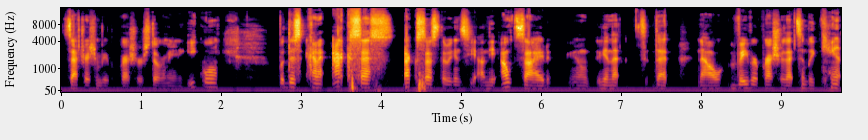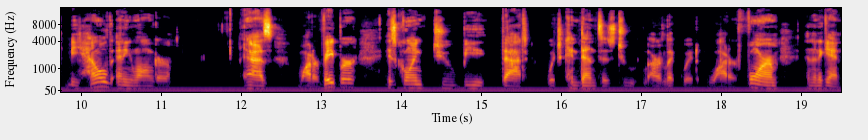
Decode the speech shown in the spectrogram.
saturation vapor pressure still remaining equal. But this kind of excess excess that we can see on the outside, you know, again that that now vapor pressure that simply can't be held any longer as water vapor is going to be that which condenses to our liquid water form, and then again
